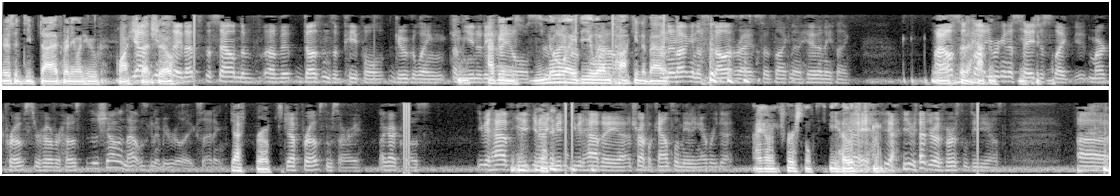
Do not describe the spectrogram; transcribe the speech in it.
There's a deep dive for anyone who watched Yeah, I that was show. say that's the sound of, of it. Dozens of people googling immunity Having idols. no idea what I'm talking about. and they're not going to spell it right, so it's not going to hit anything. I also thought you were going to say just like Mark Probst or whoever hosted the show, and that was going to be really exciting. Jeff Probst. Jeff Probst, I'm sorry, I got close. You would have you, you know you would you would have a, uh tribal council meeting every day. my own personal TV host. Yeah, yeah, yeah, you would have your own personal TV host. Uh,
